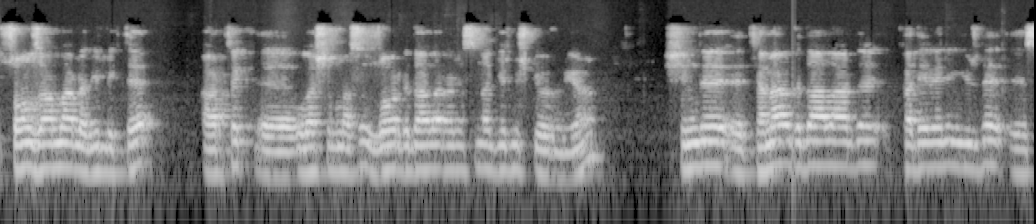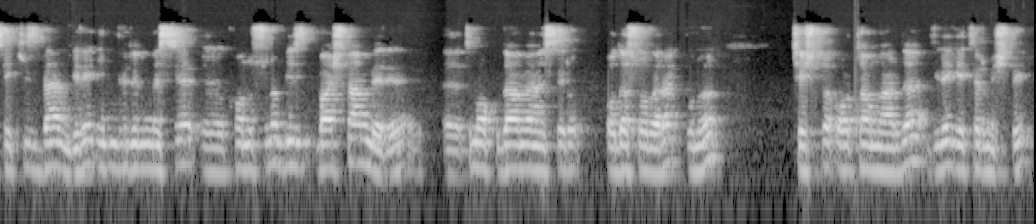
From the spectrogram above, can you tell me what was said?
son zamlarla birlikte artık e, ulaşılması zor gıdalar arasına girmiş görünüyor. Şimdi e, temel gıdalarda KDV'nin yüzde sekizden bire indirilmesi e, konusunu biz baştan beri e, TMOP Gıda Mühendisleri Odası olarak bunu çeşitli ortamlarda dile getirmiştik.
